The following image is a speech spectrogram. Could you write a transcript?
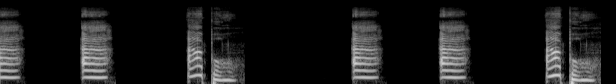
a a apple. A a apple.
